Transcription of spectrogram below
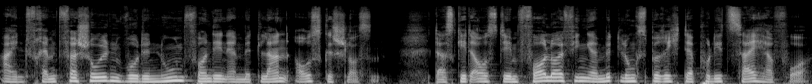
Ein Fremdverschulden wurde nun von den Ermittlern ausgeschlossen. Das geht aus dem vorläufigen Ermittlungsbericht der Polizei hervor.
